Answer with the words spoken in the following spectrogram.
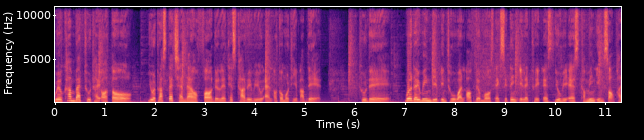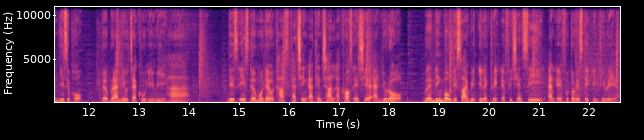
Welcome back to Thai Auto, your trusted channel for the latest car review and automotive update. Today, we're diving deep into one of the most exciting electric SUVs coming in 2026, the brand new Jacu EV5. This is the model that's catching attention across Asia and Europe, blending bold design with electric efficiency and a futuristic interior.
